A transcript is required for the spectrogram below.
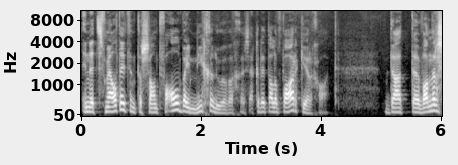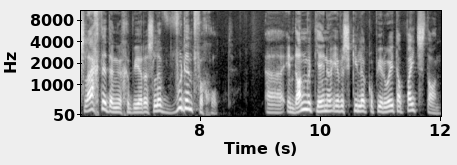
En dit smelt uit interessant veral by nie-gelowiges. Ek het dit al 'n paar keer gehad. Dat uh, wanneer slegte dinge gebeur, is hulle woedend vir God. Uh en dan moet jy nou ewe skielik op die rooi tapuit staan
